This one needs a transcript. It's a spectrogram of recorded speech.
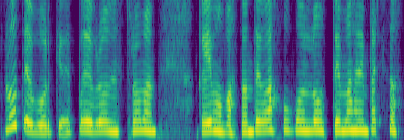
flote, porque después de Braun Strowman caímos bastante bajo con los temas de pareja.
